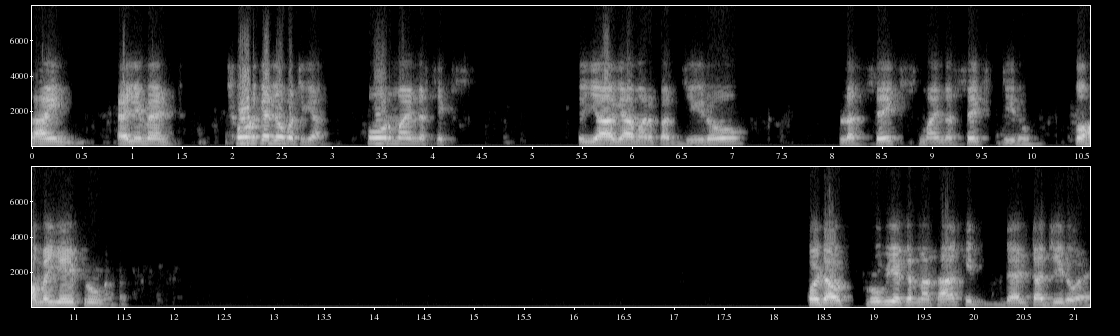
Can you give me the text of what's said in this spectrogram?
sign, element छोड़ के जो बच गया फोर माइनस सिक्स तो ये आ गया हमारे पास zero plus six minus six zero तो हमें यही प्रूव करना कोई डाउट प्रूव ये करना था कि डेल्टा ज़ीरो है,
